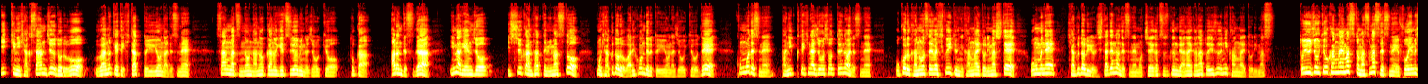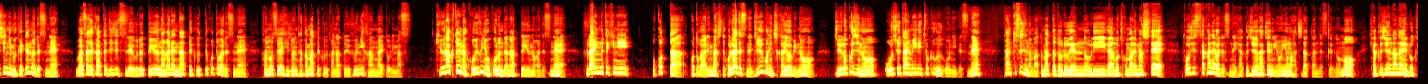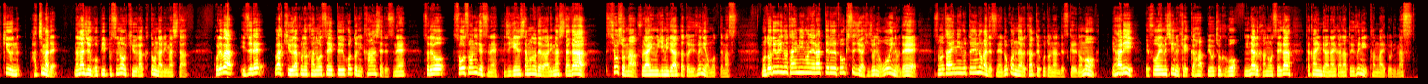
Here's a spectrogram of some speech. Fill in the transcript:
一気に130ドルを上抜けてきたというようなですね、3月の7日の月曜日の状況とかあるんですが、今現状1週間経ってみますと、もう100ドルを割り込んでるというような状況で、今後ですね、パニック的な上昇というのはですね、起こる可能性は低いというふうに考えておりまして、おおむね100ドルより下でのですね、持ち合いが続くんではないかなというふうに考えております。という状況を考えますと、ますますですね、FOMC に向けてのですね、噂で買った事実で売るっていう流れになっていくってことはですね、可能性は非常に高まってくるかなというふうに考えております。急落というのはこういうふうに起こるんだなっていうのがですね、フライング的に起こったことがありまして、これはですね、15日火曜日の16時の欧州タイム入り直後にですね、短期筋のまとまったドル円の売りが持ち込まれまして、当日高値はですね、118円448だったんですけれども、117円698まで75ピップスの急落となりました。これはいずれは急落の可能性ということに関してですね、それを早々にですね、次元したものではありましたが、少々まあフライング気味であったというふうに思ってます。戻り売りのタイミングを狙っている投機筋は非常に多いので、そのタイミングというのがですね、どこになるかということなんですけれども、やはり FOMC の結果発表直後になる可能性が高いんではないかなというふうに考えております。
